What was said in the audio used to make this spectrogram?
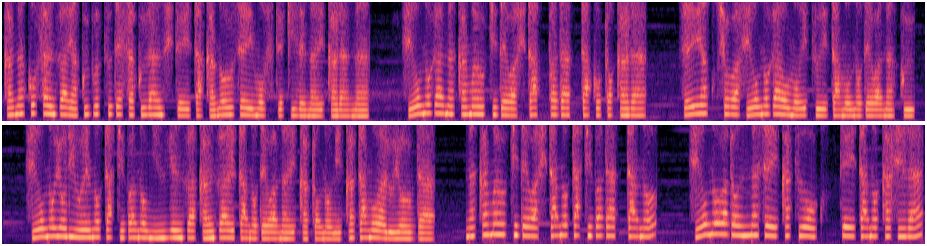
かなこさんが薬物で錯乱していた可能性も捨てきれないからな。塩野が仲間内では下っ端だったことから、誓約書は塩野が思いついたものではなく、塩野より上の立場の人間が考えたのではないかとの見方もあるようだ。仲間内では下の立場だったの？塩野はどんな生活を送っていたのかしら？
